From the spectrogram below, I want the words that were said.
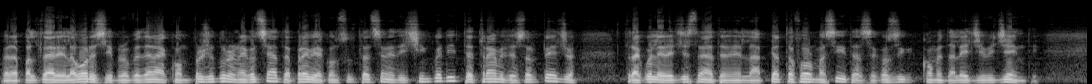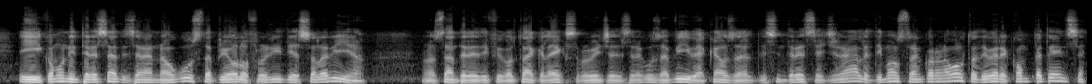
Per appaltare i lavori si provvederà con procedura negoziata previa consultazione di cinque ditte tramite sorteggio tra quelle registrate nella piattaforma SITAS così come da leggi vigenti. I comuni interessati saranno Augusta, Priolo, Floridi e Solarino. Nonostante le difficoltà che la ex provincia di Siracusa vive a causa del disinteresse generale, dimostra ancora una volta di avere competenze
